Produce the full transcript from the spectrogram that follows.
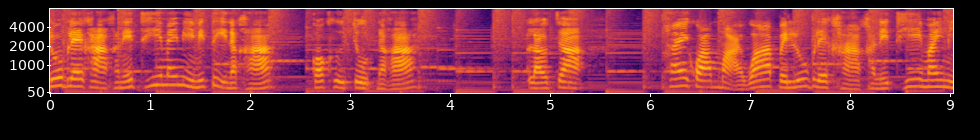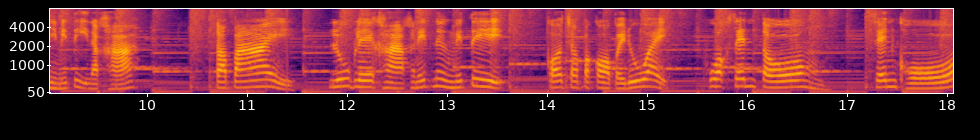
รูปเลขาคณิตที่ไม่มีมิตินะคะ ก็คือจุดนะคะ เราจะให้ความหมายว่าเป็นรูปเลขาคณิตที่ไม่มีมิตินะคะ ต่อไป รูปเลขาคณิตหนึ่งมิติ ก็จะประกอบไปด้วย พวกเส้นตรง เส้นโค้ง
